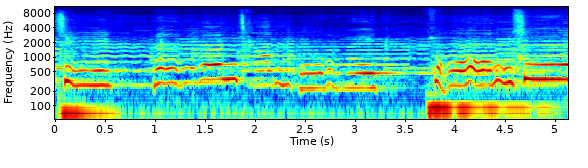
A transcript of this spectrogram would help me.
是能长贵，总水。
